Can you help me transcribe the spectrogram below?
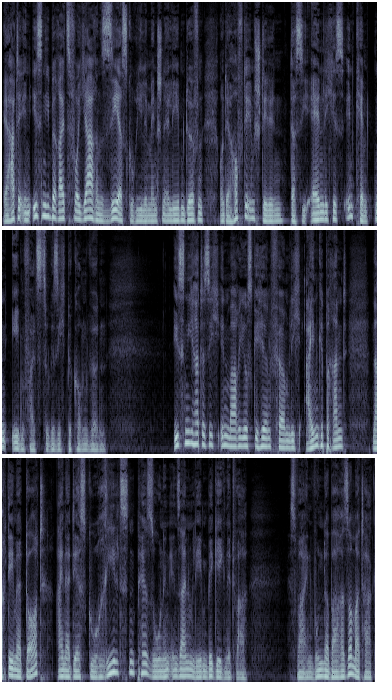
Er hatte in Isny bereits vor Jahren sehr skurrile Menschen erleben dürfen und er hoffte im Stillen, dass sie Ähnliches in Kempten ebenfalls zu Gesicht bekommen würden. Isny hatte sich in Marios Gehirn förmlich eingebrannt, nachdem er dort einer der skurrilsten Personen in seinem Leben begegnet war. Es war ein wunderbarer Sommertag,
